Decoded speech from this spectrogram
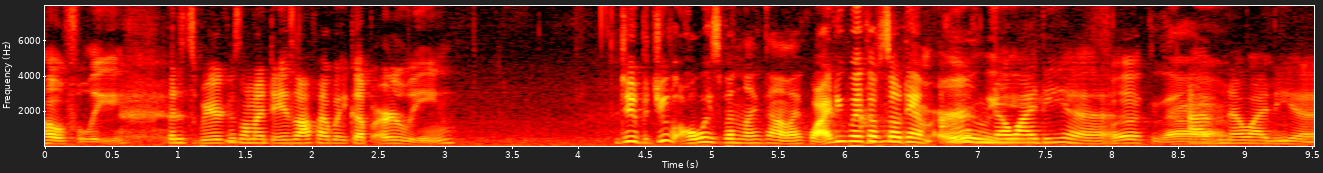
Hopefully, but it's weird because on my days off I wake up early. Dude, but you've always been like that. Like, why do you wake up so damn I have early? no idea. Fuck that. I have no idea.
